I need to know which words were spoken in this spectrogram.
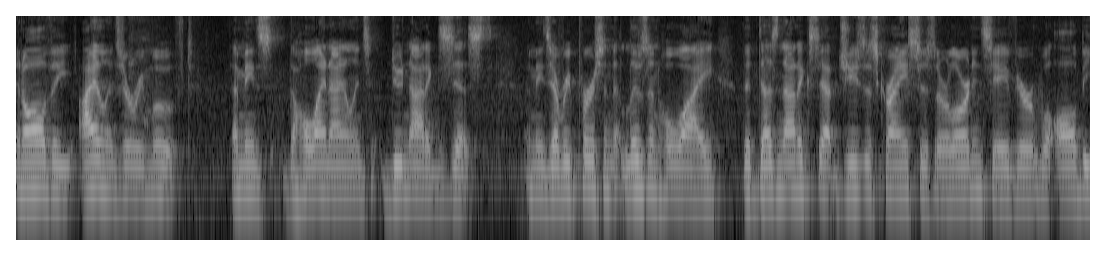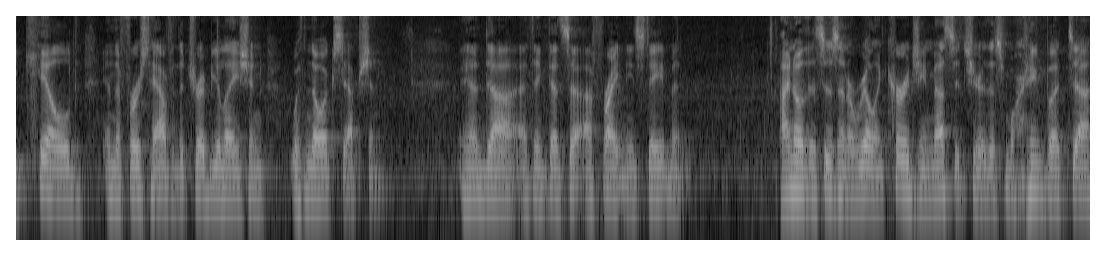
and all the islands are removed. That means the Hawaiian Islands do not exist. That means every person that lives in Hawaii that does not accept Jesus Christ as their Lord and Savior will all be killed in the first half of the tribulation with no exception. And uh, I think that's a, a, frightening statement. I know this isn't a real encouraging message here this morning, but uh,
